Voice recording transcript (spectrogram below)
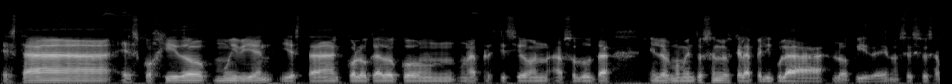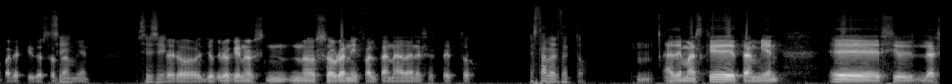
está escogido muy bien y está colocado con una precisión absoluta en los momentos en los que la película lo pide. No sé si os ha parecido esto sí. también. Sí, sí. Pero yo creo que no, no sobra ni falta nada en ese aspecto. Está perfecto. Además que también eh, si, las,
